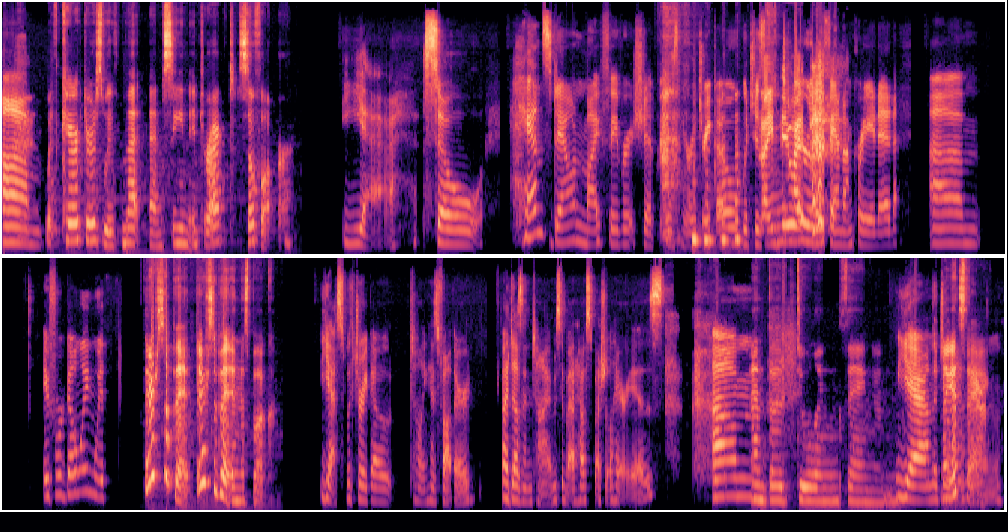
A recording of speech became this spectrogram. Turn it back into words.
um, With characters we've met and seen interact so far. yeah. So hands down, my favorite ship is Harry Draco, which is I knew it. entirely fandom created. Um, if we're going with There's a bit. There's a bit in this book. yes, with Draco telling his father a dozen times about how special Harry is. Um, And the dueling thing and yeah, and the Like, dueling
